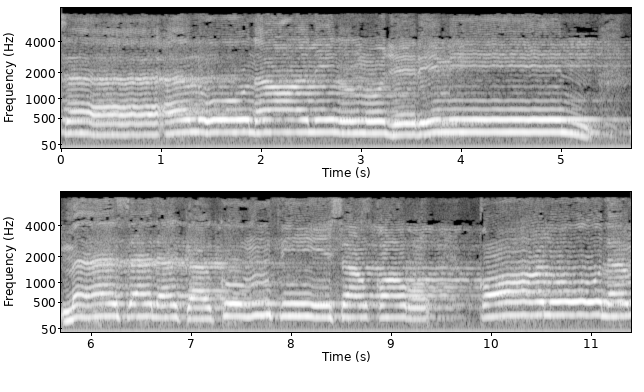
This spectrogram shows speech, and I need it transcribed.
يتساءلون عن المجرمين ما سلككم في سقر قالوا لم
